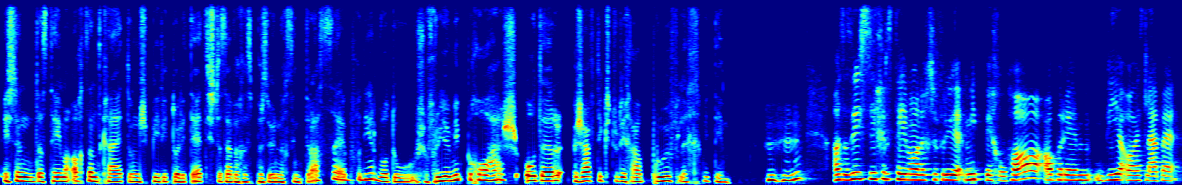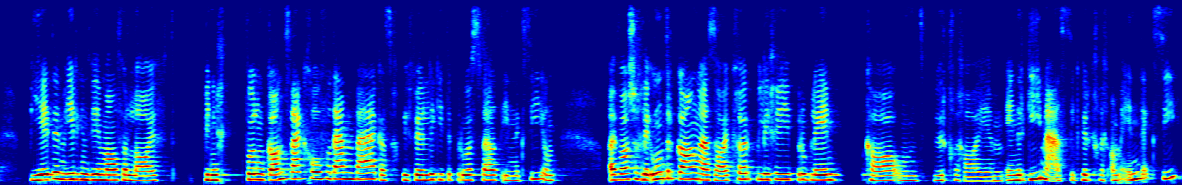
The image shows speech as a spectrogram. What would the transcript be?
Ist denn das Thema Achtsamkeit und Spiritualität, ist das einfach ein persönliches Interesse von dir, wo du schon früher mitbekommen hast, oder beschäftigst du dich auch beruflich mit dem? Mhm. Also es ist sicher ein Thema, das ich schon früher mitbekommen habe, aber ähm, wie unser Leben bei jedem irgendwie mal verläuft, bin ich voll und ganz weggekommen von diesem Weg. Also ich war völlig in der Berufswelt drin und fast ein bisschen untergegangen, also auch körperliche Probleme und wirklich auch ähm, energiemässig wirklich am Ende gewesen.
